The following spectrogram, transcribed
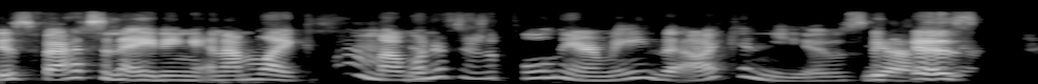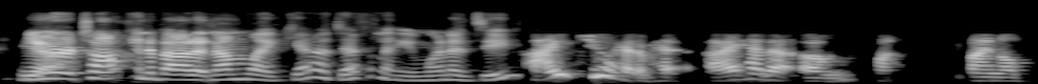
is fascinating. And I'm like, hmm, I wonder if there's a pool near me that I can use Yeah. because you Yeah. were talking about it. And I'm like, yeah, definitely want to do. I too had a I had a um, spinal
